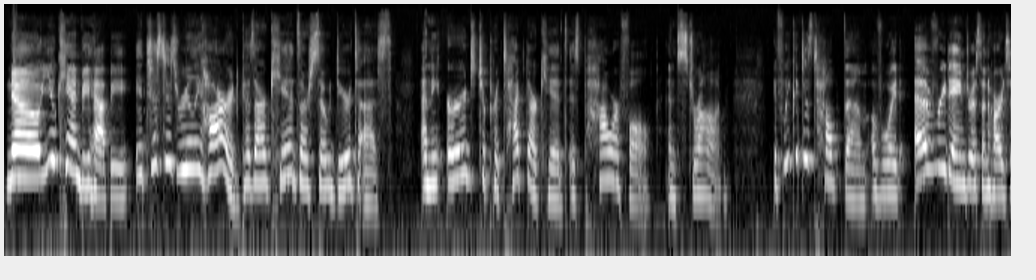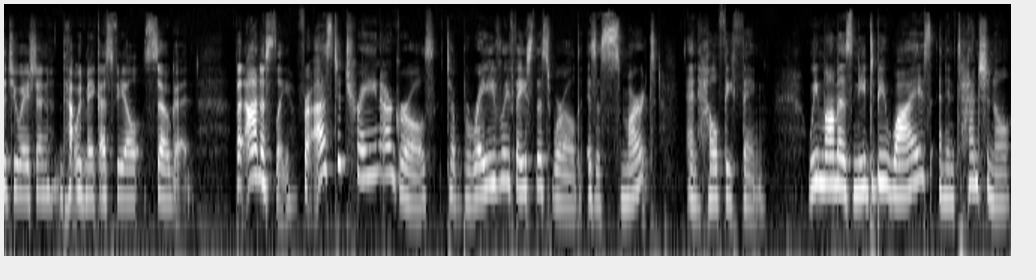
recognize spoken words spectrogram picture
No, you can be happy. It just is really hard because our kids are so dear to us. And the urge to protect our kids is powerful and strong. If we could just help them avoid every dangerous and hard situation, that would make us feel so good. But honestly, for us to train our girls to bravely face this world is a smart and healthy thing. We mamas need to be wise and intentional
